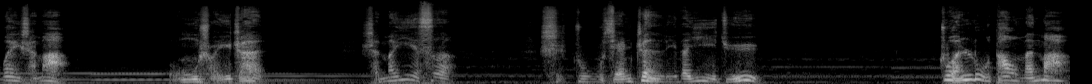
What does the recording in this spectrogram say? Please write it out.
为什么？洪水阵？什么意思？是诛仙阵里的一局。专入道门吗？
